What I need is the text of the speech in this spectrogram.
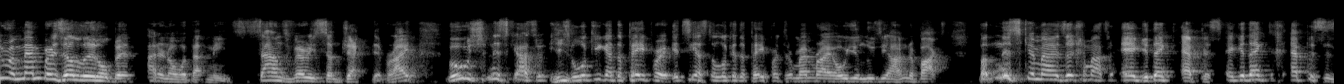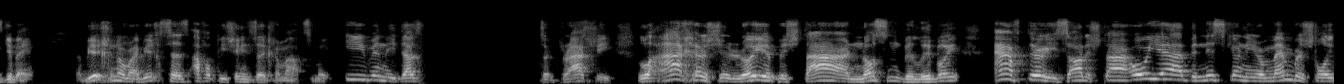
remembers a little bit. I don't know what that means. Sounds very subjective, right? He's looking at the paper. It's he has to look at the paper to remember I owe you losing a hundred bucks. But er gedenkt epis. Epis is gemein. Rabbi Yechon says, even he does sagt Rashi, after he saw the star, oh yeah, beniska, and he remembers. Rabbi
